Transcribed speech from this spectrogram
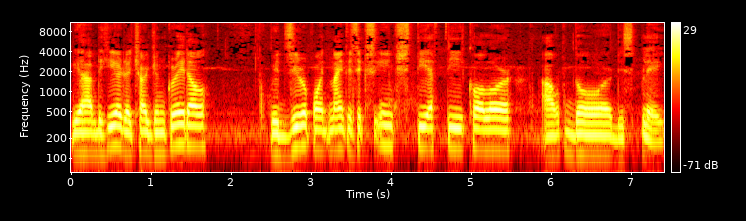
We have the, here the charging cradle with 0.96 inch TFT color outdoor display.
